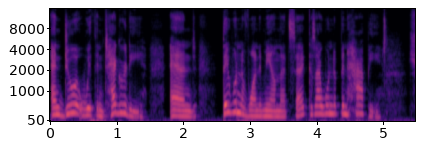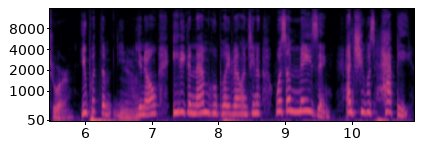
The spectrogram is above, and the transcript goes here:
and do it with integrity and they wouldn't have wanted me on that set because I wouldn't have been happy. Sure. You put the, y you know, Edy Ganem, who played Valentina, was amazing, and she was happy,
